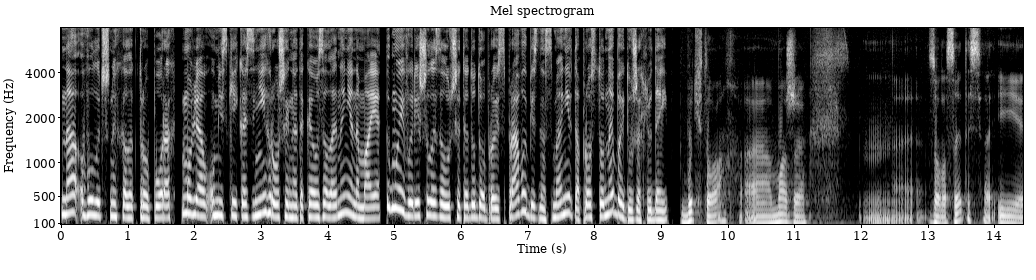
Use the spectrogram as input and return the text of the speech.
на вуличних електроопорах. Мовляв, у міській казні грошей на таке озеленення немає, тому і вирішили залучити до доброї справи бізнесменів та просто небайдужих людей. Будь-хто е, може зголоситися і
